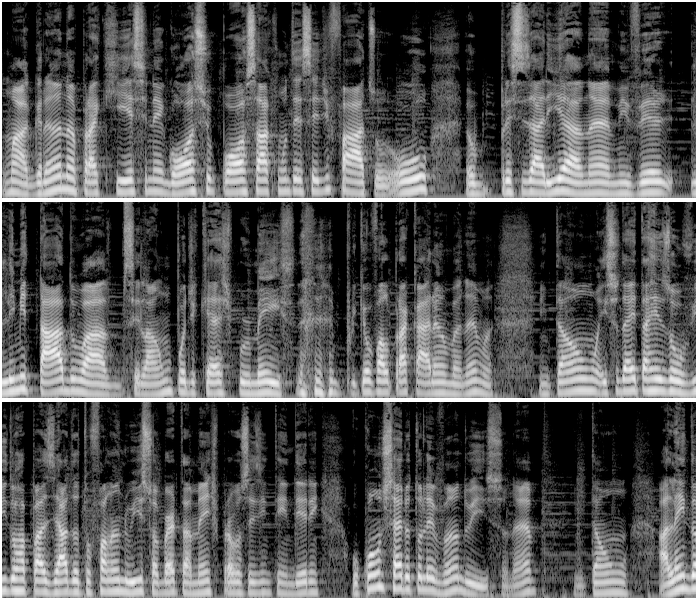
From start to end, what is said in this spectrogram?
uma grana para que esse negócio possa acontecer de fato. Ou eu precisaria né, me ver limitado a, sei lá, um podcast por mês, porque eu falo pra caramba, né, mano? Então, isso daí tá resolvido, rapaziada. Eu tô falando isso abertamente para vocês entenderem o quão sério eu tô levando isso, né? Então, além do,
